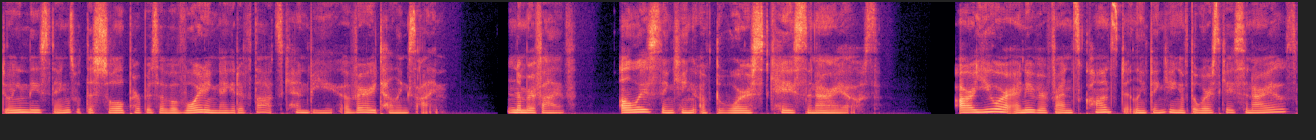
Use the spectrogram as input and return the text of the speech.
doing these things with the sole purpose of avoiding negative thoughts can be a very telling sign. Number five, always thinking of the worst case scenarios. Are you or any of your friends constantly thinking of the worst case scenarios?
